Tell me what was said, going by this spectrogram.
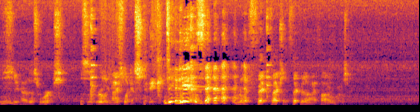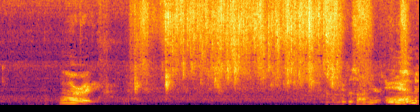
See how this works. This is a really nice looking steak. it is. really thick. It's actually thicker than I thought it was. Alrighty. Get this on here and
